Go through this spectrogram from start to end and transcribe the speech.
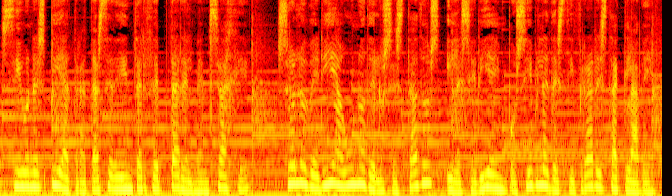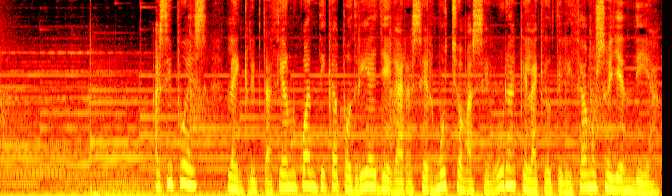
Si un espía tratase de interceptar el mensaje, solo vería uno de los estados y le sería imposible descifrar esta clave. Así pues, la encriptación cuántica podría llegar a ser mucho más segura que la que utilizamos hoy en día.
